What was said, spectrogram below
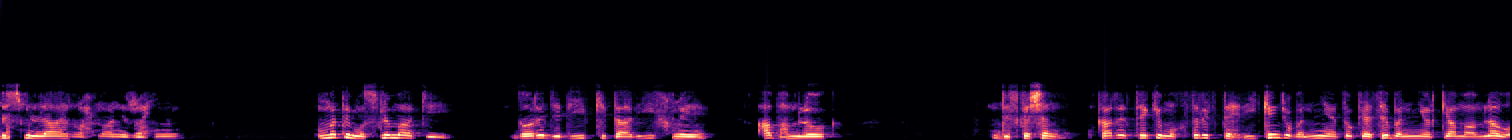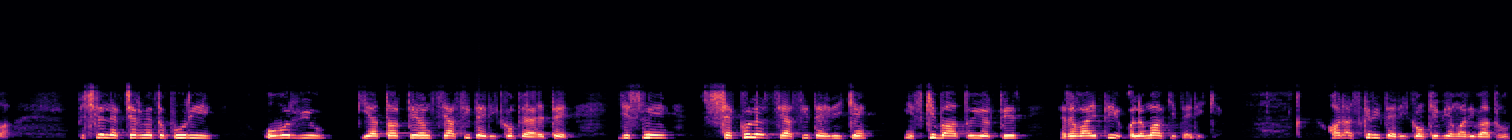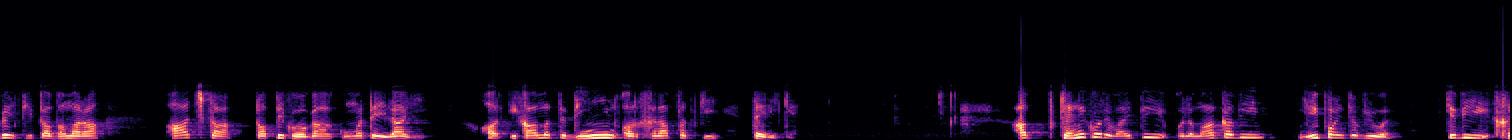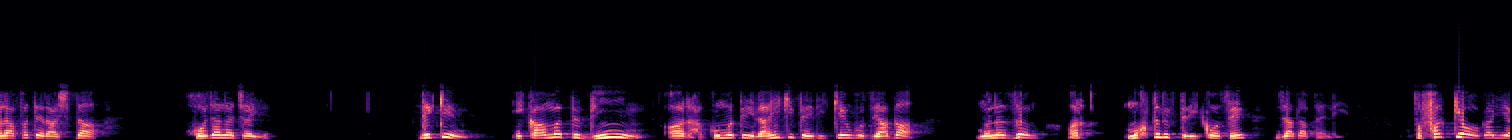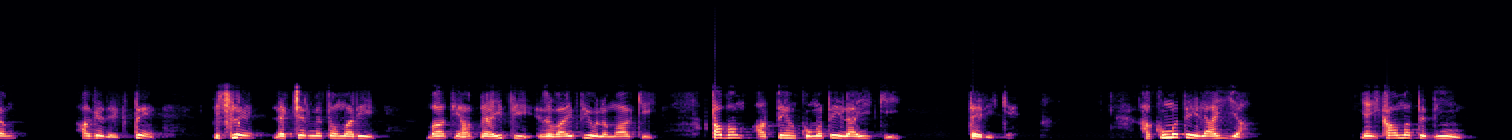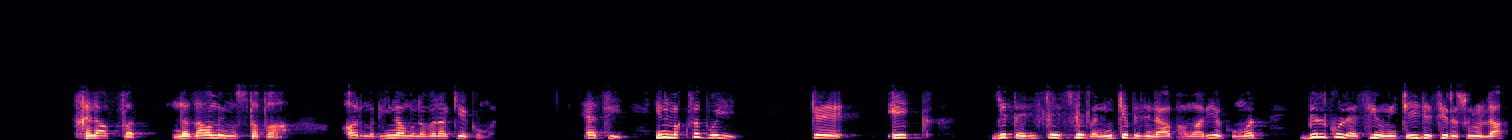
بسم اللہ الرحمن الرحیم۔ امت مسلمہ کی دور جدید کی تاریخ میں اب ہم لوگ ڈسکشن کر رہے تھے کہ مختلف تحریکیں جو بنی ہیں تو کیسے بنی اور کیا معاملہ ہوا۔ پچھلے لیکچر میں تو پوری اوور ویو کیا تھا اور پھر ہم سیاسی تحریکوں پہ آئے تھے، جس میں سیکولر سیاسی تحریکیں اس کی بات ہوئی اور پھر روایتی علماء کی تحریکیں۔ اور عسکری تحریکوں کی بھی ہماری بات ہو گئی تھی، تو اب ہمارا آج کا ٹاپک ہوگا حکومت الہی اور اقامت دین اور خلافت کی تحریکیں۔ اب کہنے کو روایتی علماء کا بھی یہی پوائنٹ آف ویو ہے کہ بھی خلافت راشدہ ہو جانا چاہیے۔ لیکن اقامت دین اور حکومت الہی کی تحریکیں وہ زیادہ منظم اور مختلف طریقوں سے زیادہ پھیلی۔ ہے تو فرق کیا ہوگا یہ ہم آگے دیکھتے ہیں۔ پچھلے لیکچر میں تو ہماری بات یہاں پہ آئی تھی، روایتی علماء کی۔ تب ہم آتے ہیں حکومت الہی کی تحریکیں۔ حکومت الہیہ یا اقامت دین، خلافت، نظام مصطفیٰ اور مدینہ منورہ کی حکومت۔ ایسی یعنی مقصد وہی کہ ایک یہ تحریکیں اس میں بنی کہ بے جناب ہماری حکومت بالکل ایسی ہونی چاہیے جیسی رسول اللہ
